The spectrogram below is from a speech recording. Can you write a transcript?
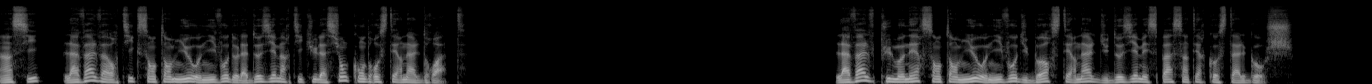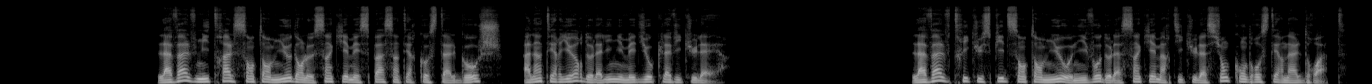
ainsi, la valve aortique s'entend mieux au niveau de la deuxième articulation chondrosternale droite. La valve pulmonaire s'entend mieux au niveau du bord sternal du deuxième espace intercostal gauche. La valve mitrale s'entend mieux dans le cinquième espace intercostal gauche, à l'intérieur de la ligne médio-claviculaire. La valve tricuspide s'entend mieux au niveau de la cinquième articulation chondrosternale droite.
